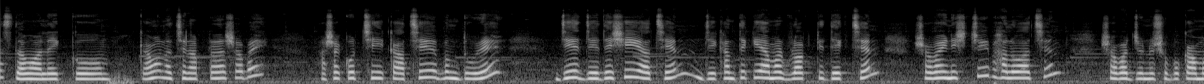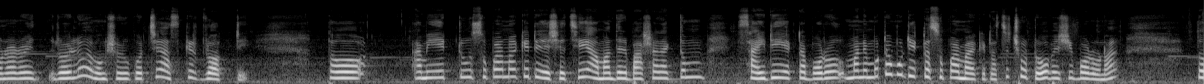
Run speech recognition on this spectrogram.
আসসালামু আলাইকুম। কেমন আছেন আপনারা সবাই? আশা করছি কাছে এবং দূরে যে যে দেশেই আছেন, যেখান থেকে আমার ব্লগটি দেখছেন, সবাই নিশ্চয়ই ভালো আছেন। সবার জন্য শুভকামনা রইল এবং শুরু করছে আজকের ব্লগটি। তো আমি একটু সুপার মার্কেটে এসেছি। আমাদের বাসার একদম সাইডে একটা বড় মানে মোটামুটি একটা সুপার মার্কেট আছে। ছোট, বেশি বড় না। তো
